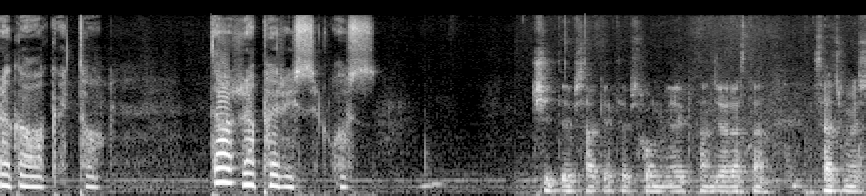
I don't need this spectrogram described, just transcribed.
რა გავაკეთო. და რა ფერის იყოს. ჩიტებს აკეთებს ხოლმე აი ფანჯარასთან საჭმეს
